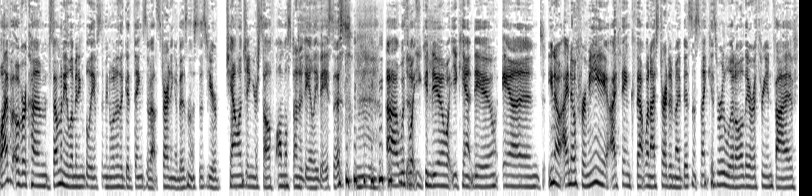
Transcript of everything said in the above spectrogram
Well, I've overcome so many limiting beliefs. I mean, one of the good things about starting a business is you're challenging yourself almost on a daily basis Mm. uh, with what you can do and what you can't do. And, you know, I know for me, I think that when I started my business, my kids were little, they were three and five.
